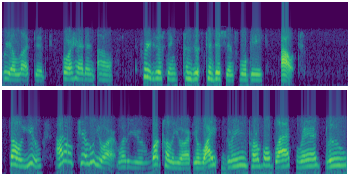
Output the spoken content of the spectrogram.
reelected, go ahead and uh, pre existing con- conditions will be out. So you, I don't care who you are, whether you're what color you are, if you're white, green, purple, black, red, blue,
